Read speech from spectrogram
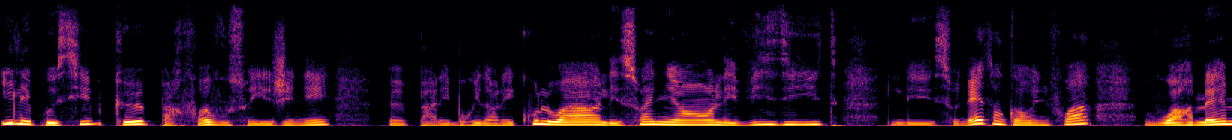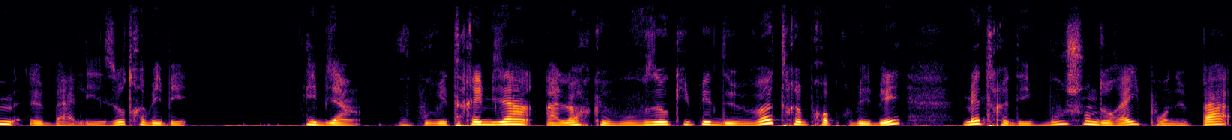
il est possible que parfois vous soyez gêné euh, par les bruits dans les couloirs, les soignants, les visites, les sonnettes encore une fois, voire même euh, bah, les autres bébés. Eh bien, vous pouvez très bien, alors que vous vous occupez de votre propre bébé, mettre des bouchons d'oreilles pour ne pas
